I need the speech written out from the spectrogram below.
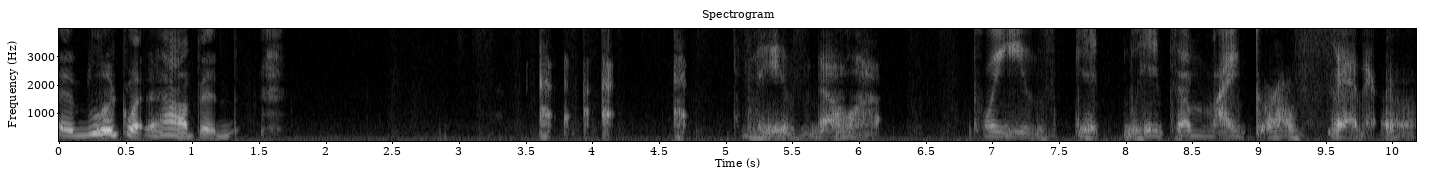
And look what happened. Please, Noah. Please get me to Micro Center.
